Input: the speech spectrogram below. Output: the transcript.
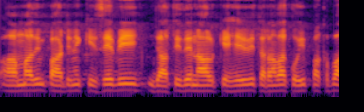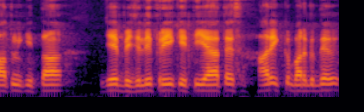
ਆਮ ਆਦਮੀ ਪਾਰਟੀ ਨੇ ਕਿਸੇ ਵੀ ਜਾਤੀ ਦੇ ਨਾਲ ਕਿਸੇ ਵੀ ਤਰ੍ਹਾਂ ਦਾ ਕੋਈ ਪੱਖਪਾਤ ਨਹੀਂ ਕੀਤਾ। ਜੇ ਬਿਜਲੀ ਫ੍ਰੀ ਕੀਤੀ ਹੈ ਤੇ ਹਰ ਇੱਕ ਵਰਗ ਦੇ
